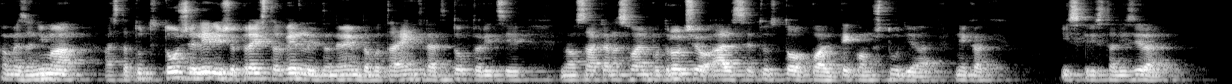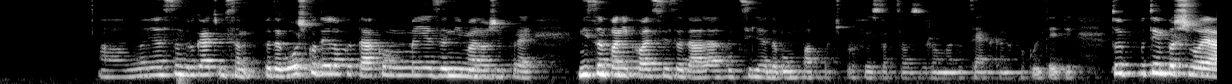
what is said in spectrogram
pa me zanima, ali ste tudi to želeli že prej, ste vedeli, da, vem, da bo ta enkrat doktorici na vsaka na svojem področju, ali se tudi to tekom študija nekako izkristalizira. Uh, no, jaz sem drugačen, mislim, pedagoško delo kot tako me je zanimalo že prej. Nisem pa nikoli si zadala zdaj cilja, da bom pa pač profesorica oziroma docentka na fakulteti. To je potem prišlo, ja,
